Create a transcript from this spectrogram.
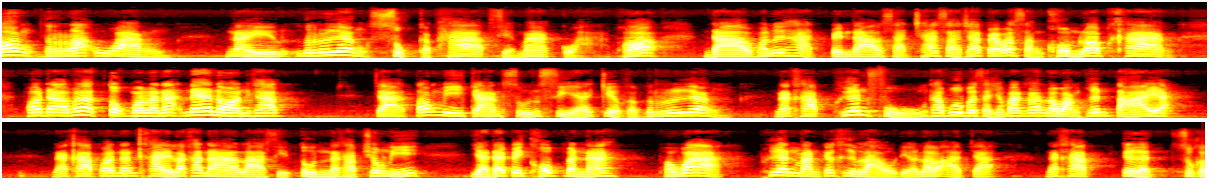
ต้องระวังในเรื่องสุขภาพเสียมากกว่า เพราะดาวพฤหัสเป็นดาวสัตว์ชาสัตว์ชาแปลว่าสังคมรอบข้าง พอดาวพฤหัสตกมรณะแน่นอนครับ จะต้องมีการสูญเสียเกี่ยวกับเรื่องนะครับ เพื่อนฝูงถ้าพูดภาษาชาวบ้านก็ระวังเพื่อนตายอะนะครับ เพราะฉะนั้นใครลัคนาราศีตุลนะครับ ช่วงนี้ อย่าได้ไปคบมันนะ เพราะว่าเพื่อนมันก็คือเรา เดี๋ยวเราอาจจะนะครับเกิดสุข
